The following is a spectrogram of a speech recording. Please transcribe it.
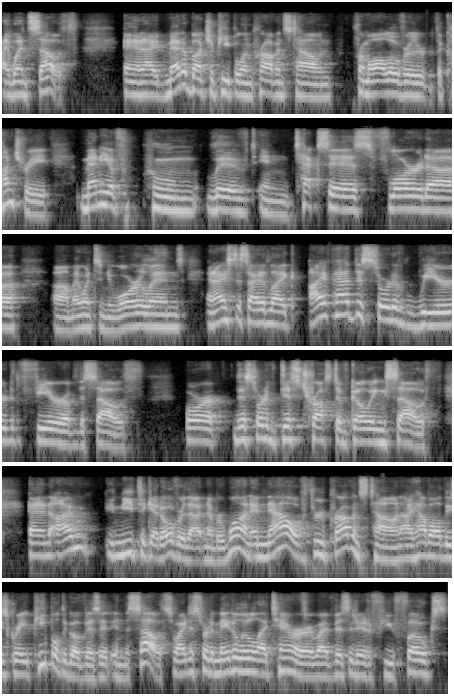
I went south and I'd met a bunch of people in Provincetown from all over the country, many of whom lived in Texas, Florida. Um, I went to New Orleans, and I just decided like I've had this sort of weird fear of the South, or this sort of distrust of going south, and I'm need to get over that. Number one, and now through Provincetown, I have all these great people to go visit in the South. So I just sort of made a little itinerary. Where I visited a few folks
